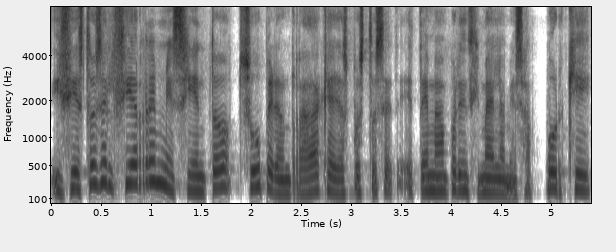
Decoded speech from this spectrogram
y si esto es el cierre, me siento súper honrada que hayas puesto ese tema por encima de la mesa, porque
